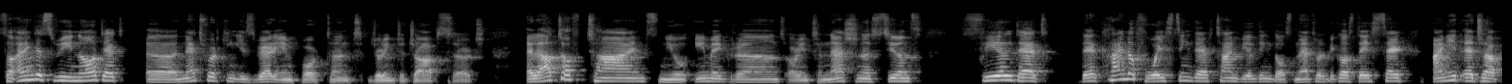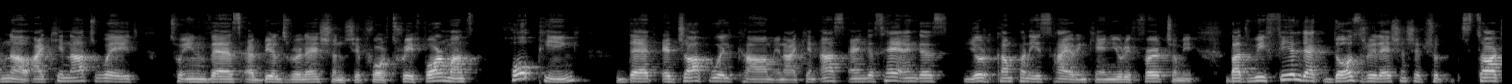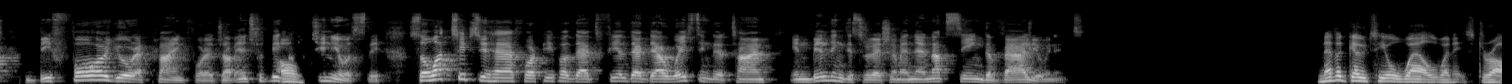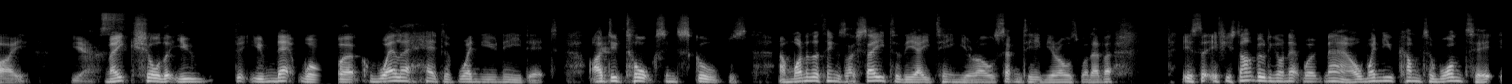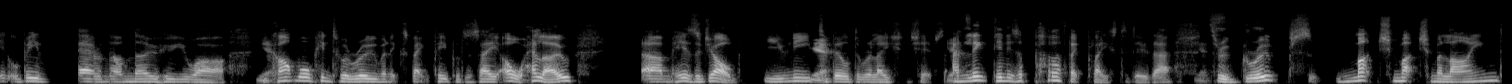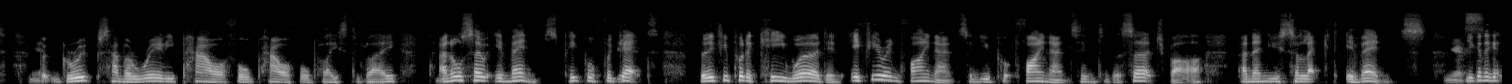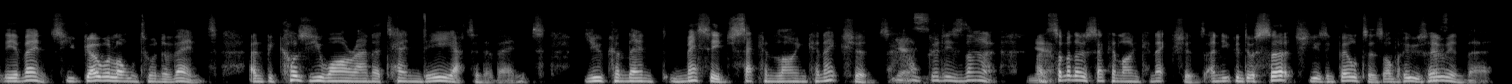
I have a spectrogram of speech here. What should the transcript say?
So Angus, we know that uh, networking is very important during the job search. A lot of times new immigrants or international students feel that they're kind of wasting their time building those networks because they say, I need a job now. I cannot wait to invest and build relationship for three, four months, hoping that a job will come and I can ask Angus, hey, Angus, your company is hiring, can you refer to me? But we feel that those relationships should start before you're applying for a job and it should be oh. continuously. So what tips you have for people that feel that they are wasting their time in building this relationship and they're not seeing the value in it? Never go to your well when it's dry. Yes. Make sure that you that you network well ahead of when you need it. I do talks in schools, and one of the things I say to the 18 year olds, 17 year olds, whatever, is that if you start building your network now, when you come to want it, it'll be there and they'll know who you are. Yeah. You can't walk into a room and expect people to say, "Oh, hello, um, here's a job." You need yeah. to build the relationships yes. and linkedin is a perfect place to do that yes. through groups much much maligned yeah. but groups have a really powerful powerful place to play mm. and also events people forget yeah. that if you put a key word in if you're in finance and you put finance into the search bar and then you select events yes. you're going to get the events you go along to an event and because you are an attendee at an event you can then message second line connections. Yes. How good is that? Yeah. And some of those second line connections, and you can do a search using filters of who's yes. who in there.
